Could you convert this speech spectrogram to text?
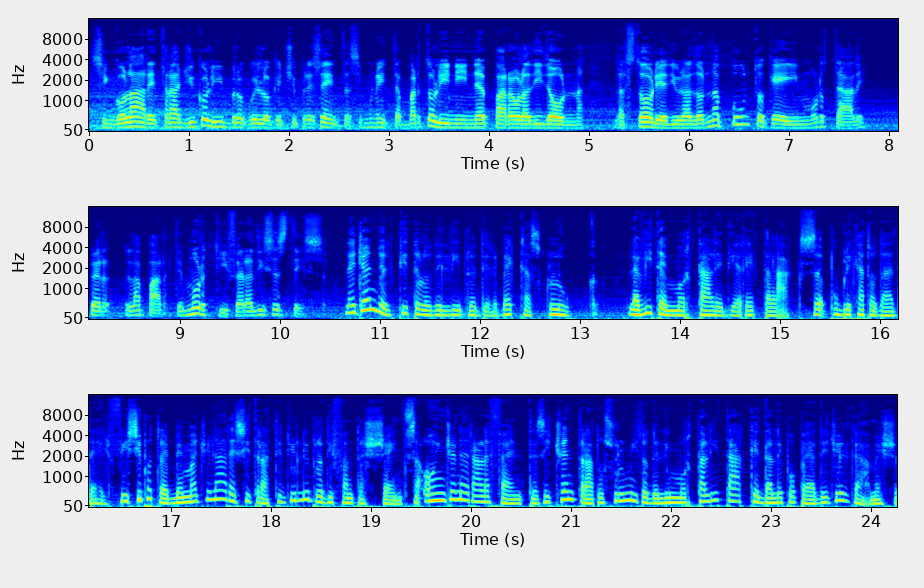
Singolare e tragico libro quello che ci presenta Simonetta Bartolini in Parola di donna, la storia di una donna appunto che è immortale per la parte mortifera di se stessa. Leggendo il titolo del libro di Rebecca Skluck, la vita immortale di Retta Lux, pubblicato da Adelphi, si potrebbe immaginare si tratti di un libro di fantascienza o in generale fantasy centrato sul mito dell'immortalità che dall'epopea di Gilgamesh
